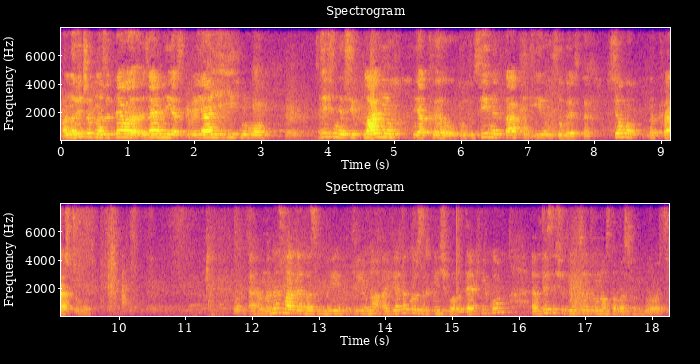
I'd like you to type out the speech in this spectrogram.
а невичерпна життєва енергія сприяє їхньому здійсненню всіх планів, як е, професійних, так і особистих. Всього найкращого. Е, Мене звати Глазун Марія Петрівна, а я також закінчувала техніку е, в 1998 році.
